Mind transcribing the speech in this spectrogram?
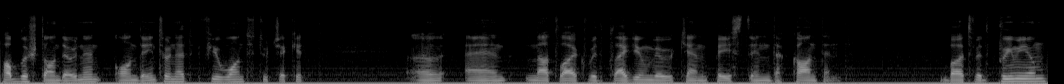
published on the on the internet if you want to check it not like with Plagium where you can paste in the content. But with premium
